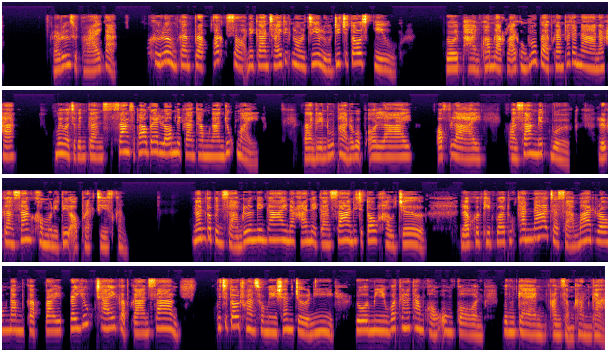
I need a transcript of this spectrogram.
และเรื่องสุดท้ายค่ะ คือเรื่องของการปรับทักษะในการใช้เทคโนโลยี หรือ digital skill โดยผ่านความหลากหลายของรูปแบบการพัฒนานะคะ ไม่ว่าจะเป็นการสร้างสภาพแวดล้อมในการทำงานยุคใหม่ การเรียนรู้ผ่านระบบออนไลน์ ออฟไลน์ การสร้าง network หรือการสร้าง Community of Practice ค่ะนั่นก็เป็น 3 เรื่องง่ายๆนะคะ ในการสร้างดิจิทัล Culture แล้วก็คิดว่าทุกท่านน่าจะสามารถลองนำกลับไปประยุกต์ใช้กับการสร้าง Digital Transformation Journey โดยมีวัฒนธรรมขององค์กร เป็นแกนอันสำคัญค่ะ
